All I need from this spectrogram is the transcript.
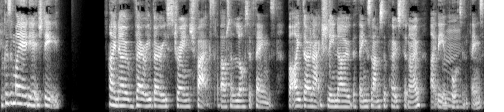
because of my ADHD, I know very, very strange facts about a lot of things, but I don't actually know the things that I'm supposed to know, like the important things,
